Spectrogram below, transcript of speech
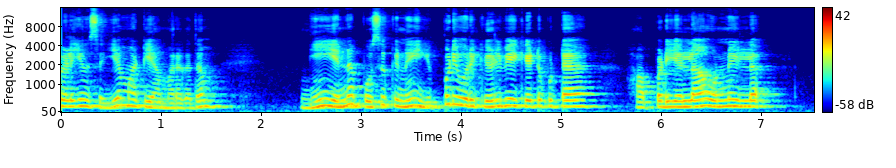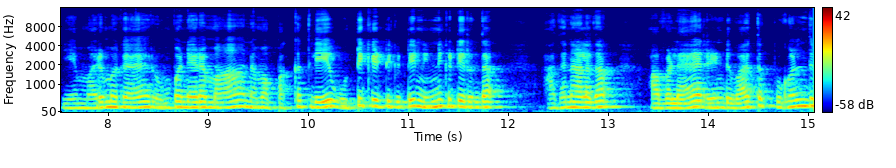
வேலையும் செய்ய மாட்டியா மரகதம்? நீ என்ன பொசுக்குன்னு இப்படி ஒரு கேள்வியை கேட்டுப்புட்ட? அப்படியெல்லாம் ஒன்றும் இல்லை. என் மருமக ரொம்ப நேரமாக நம்ம பக்கத்திலேயே ஒட்டு கேட்டுக்கிட்டு நின்றுக்கிட்டு இருந்தா. அதனால தான் அவளை ரெண்டு வார்த்தை புகழ்ந்து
